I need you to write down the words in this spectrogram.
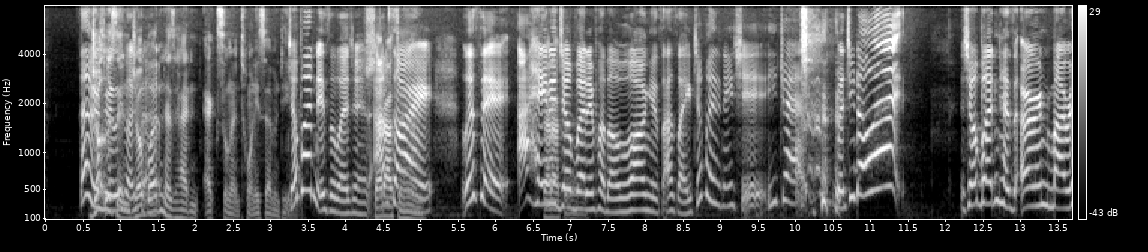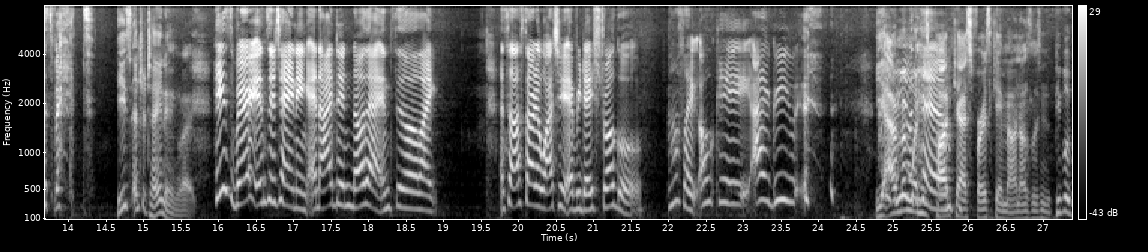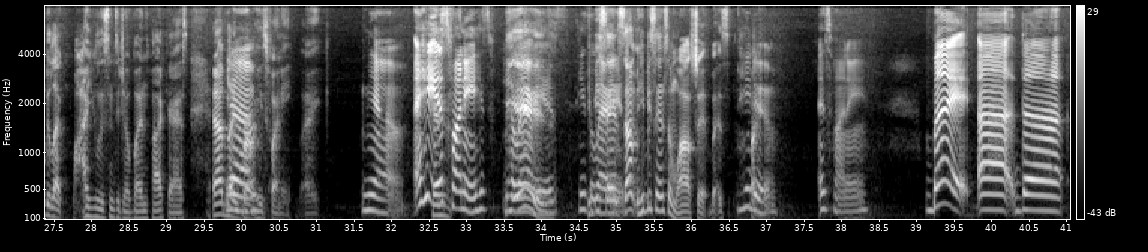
That Joe, really listen, Joe up. Budden has had an excellent 2017. Joe Budden is a legend. Shout I'm out to sorry. Listen, I hated Joe. Budden for the longest. I was like, Joe Budden ain't shit. He trash. but you know what? Joe Budden has earned my respect. He's entertaining. Like, He's very entertaining, and I didn't know that until like until I started watching Everyday Struggle. And I was like, okay, I agree. With yeah, I, agree remember when with his podcast first came out and I was listening. People would be like, why are you listening to Joe Budden's podcast? And I'd be Yeah. like, bro, he's funny. Like, yeah, and he is funny. He's he hilarious. is. He's He'd be saying some. he'd be saying some wild shit, but it's He funny. do. It's funny. But uh the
